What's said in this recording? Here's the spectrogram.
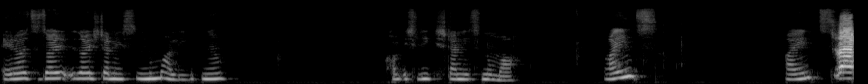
Ey Leute, soll, soll ich da nicht eine Nummer liegen, ne? Komm, ich lieg Stanis Nummer. Eins. Eins. Zwei,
